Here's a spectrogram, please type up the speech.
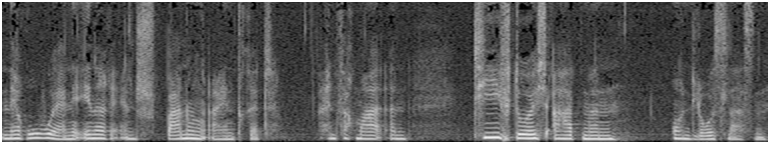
eine Ruhe, eine innere Entspannung eintritt, einfach mal ein tief durchatmen und loslassen.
